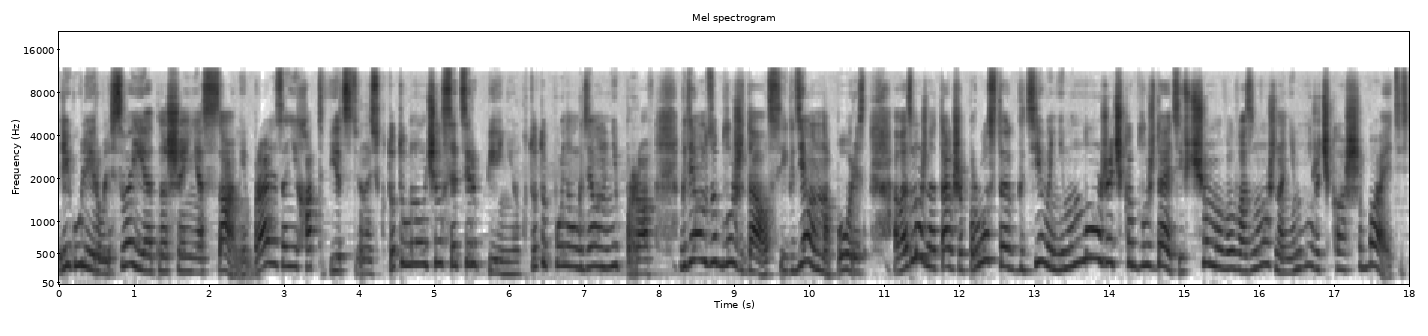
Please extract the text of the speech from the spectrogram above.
регулировали свои отношения сами, брали за них ответственность. Кто-то научился терпению, кто-то понял, где он не прав, где он заблуждался и где он напорист. А возможно, также просто, где вы немножечко блуждаете, в чем вы, возможно, немножечко ошибаетесь.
